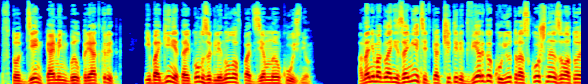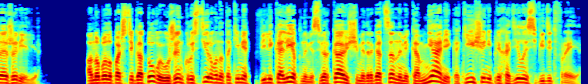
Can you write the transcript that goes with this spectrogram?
В тот день камень был приоткрыт, и богиня тайком заглянула в подземную кузню. Она не могла не заметить, как четыре дверга куют роскошное золотое ожерелье. Оно было почти готово и уже инкрустировано такими великолепными, сверкающими драгоценными камнями, какие еще не приходилось видеть Фрея.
